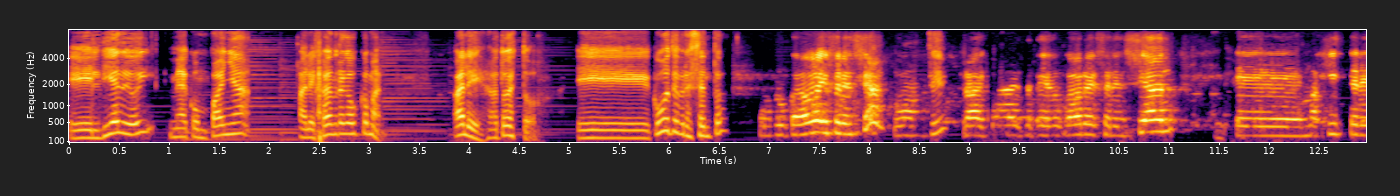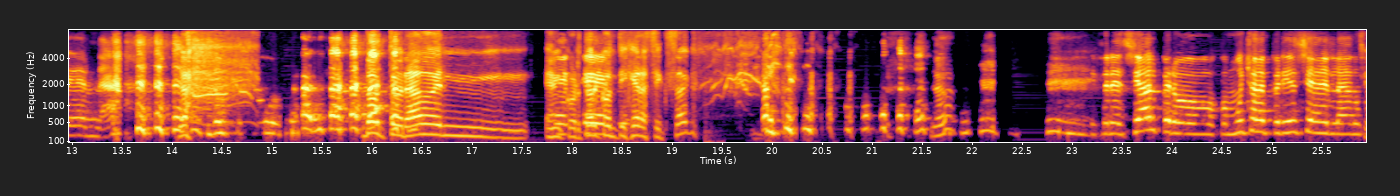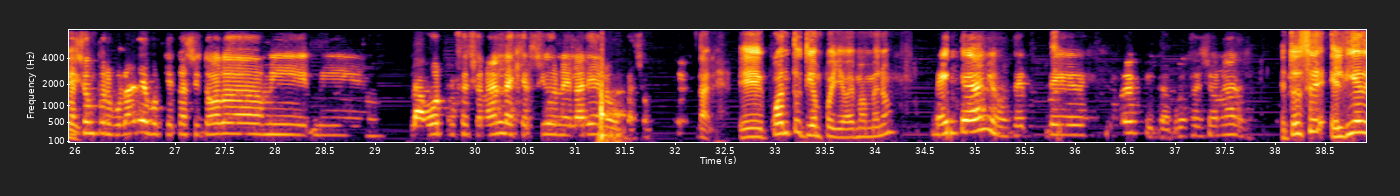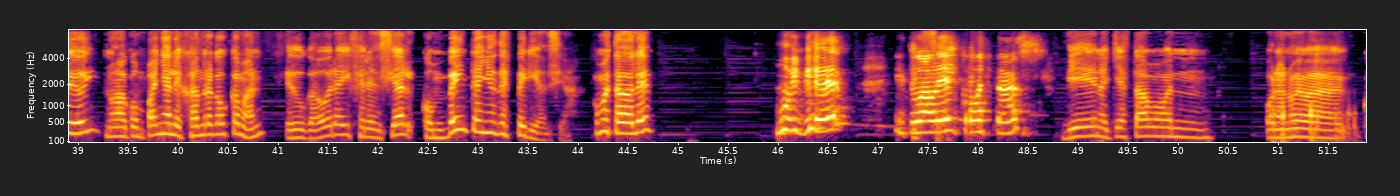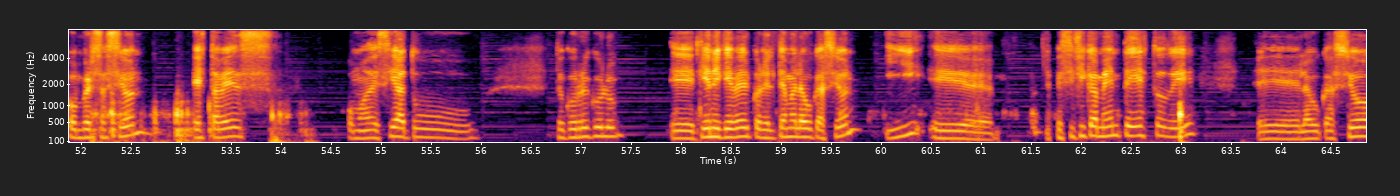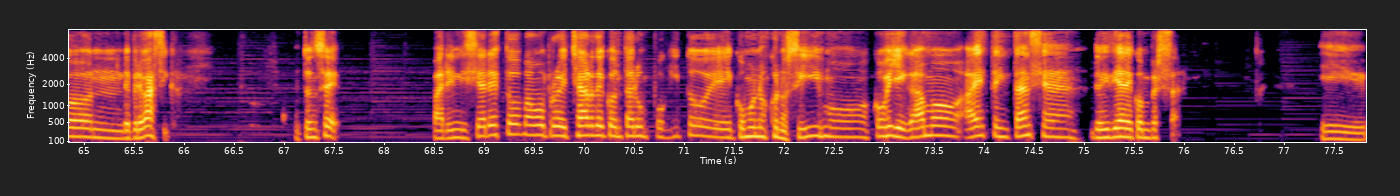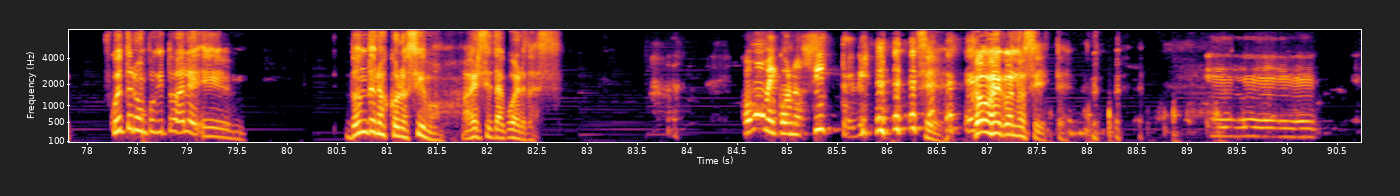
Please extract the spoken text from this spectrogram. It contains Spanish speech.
El día de hoy me acompaña Alejandra Caucamán. Ale, a todo esto, eh, ¿cómo te presento? Educadora diferencial, ¿Sí? educadora diferencial, eh, magíster en... Doctorado en, en Eh, cortar eh. con tijeras zigzag. ¿Ya? diferencial, pero con mucha experiencia en la educación parvularia, porque casi toda mi, mi labor profesional la he ejercido en el área de la educación. Dale. Eh, ¿Cuánto tiempo lleváis más o menos? 20 años de, de práctica profesional. Entonces, el día de hoy nos acompaña Alejandra Caucamán, educadora diferencial con 20 años de experiencia. ¿Cómo estás, Ale? Muy bien. ¿Y tú, Abel, cómo estás? Bien, aquí estamos en una nueva conversación. Esta vez, como decía tu, tu currículum, eh, tiene que ver con el tema de la educación y eh, específicamente esto de eh, la educación de prebásica. Entonces, para iniciar esto, vamos a aprovechar de contar un poquito cómo nos conocimos, cómo llegamos a esta instancia de hoy día de conversar. Cuéntanos un poquito, Ale, ¿dónde nos conocimos? A ver si te acuerdas. ¿Cómo me conociste? Sí, ¿cómo me conociste? Eh,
